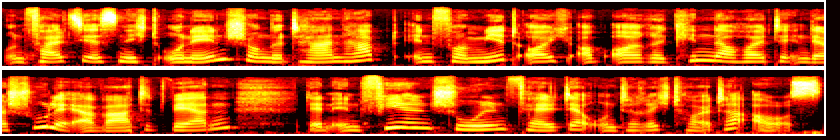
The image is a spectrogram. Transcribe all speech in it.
Und falls ihr es nicht ohnehin schon getan habt, informiert euch, ob eure Kinder heute in der Schule erwartet werden, denn in vielen Schulen fällt der Unterricht heute aus.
